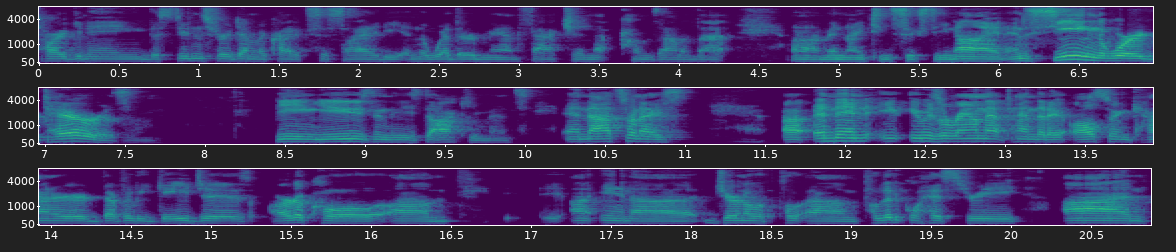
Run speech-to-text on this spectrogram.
targeting the Students for a Democratic Society and the Weatherman faction that comes out of that um, in 1969, and seeing the word terrorism being used in these documents. And that's when I, uh, and then it, it, was around that time that I also encountered Beverly Gage's article um, in a journal of um, political history on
